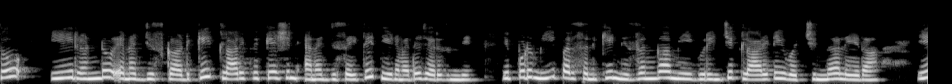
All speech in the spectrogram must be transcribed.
సో ఈ రెండు ఎనర్జీస్ కార్డ్కి క్లారిఫికేషన్ ఎనర్జీస్ అయితే తీయడం అయితే జరుగుతుంది. ఇప్పుడు మీ పర్సన్కి నిజంగా మీ గురించి క్లారిటీ వచ్చిందా లేదా? ఈ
